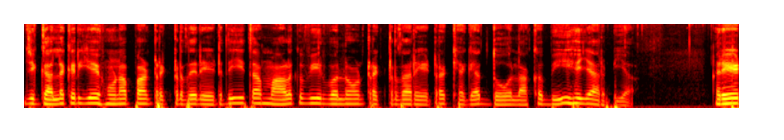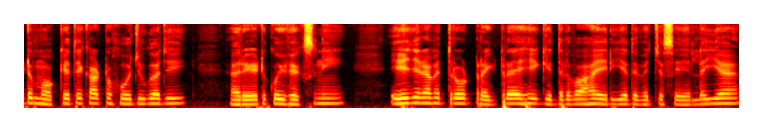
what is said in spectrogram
ਜੇ ਗੱਲ ਕਰੀਏ ਹੁਣ ਆਪਾਂ ਟਰੈਕਟਰ ਦੇ ਰੇਟ ਦੀ, ਤਾਂ ਮਾਲਕ ਵੀਰ ਵੱਲੋਂ ਟਰੈਕਟਰ ਦਾ ਰੇਟ ਰੱਖਿਆ ਗਿਆ 2 ਲੱਖ ਵੀਹ ਹਜ਼ਾਰ ਰੁਪਿਆ ਰੇਟ ਮੌਕੇ ਤੇ ਘੱਟ ਹੋ ਜਾਊਗਾ ਜੀ ਰੇਟ ਕੋਈ ਫਿਕਸ ਨਹੀਂ। ਇਹ ਜਿਹੜਾ ਮਿੱਤਰੋ ਟਰੈਕਟਰ ਹੈ, ਇਹ ਗਿੱਦੜਵਾਹਾ ਏਰੀਆ ਦੇ ਵਿੱਚ ਸੇਲ ਲਈ ਹੈ।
